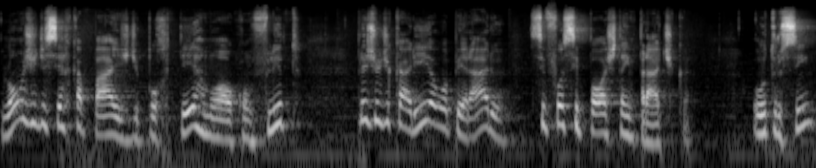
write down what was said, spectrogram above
longe de ser capaz de pôr termo ao conflito, prejudicaria o operário se fosse posta em prática. Outro sim,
